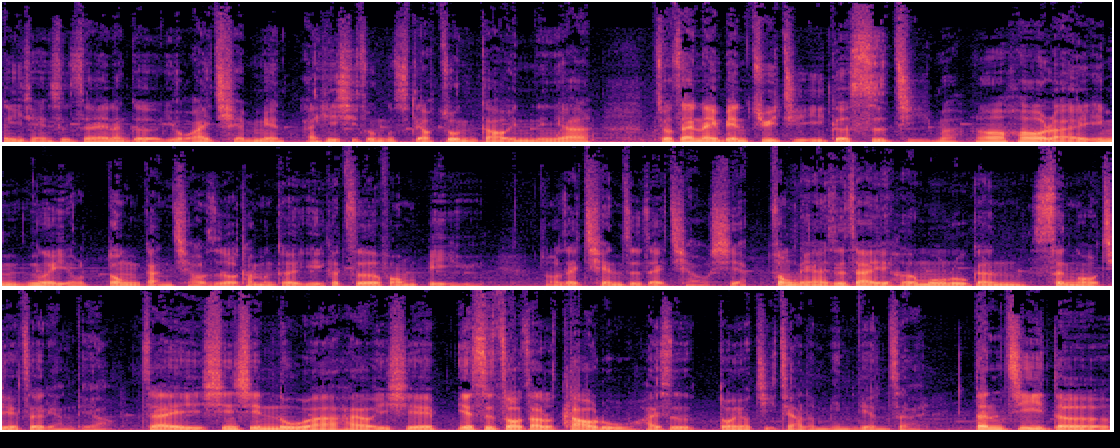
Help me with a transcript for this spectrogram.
以前是在那个友爱前面，爱希西中是叫最高，因人家就在那边聚集一个市集嘛。然后后来因为有东港桥之后，他们可以一个遮风避雨，然后再牵制在桥下。重点还是在和睦路跟圣后街这两条。在新兴路啊，还有一些夜市周遭的道路，还是都有几家的名店在。登记的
